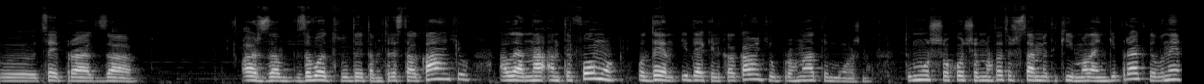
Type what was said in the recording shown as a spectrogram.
е, цей проект за аж за, заводити туди там 300 аккаунтів, але на антифому один і декілька аккаунтів прогнати можна. Тому що хочу нагадати, що саме такі маленькі проекти вони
